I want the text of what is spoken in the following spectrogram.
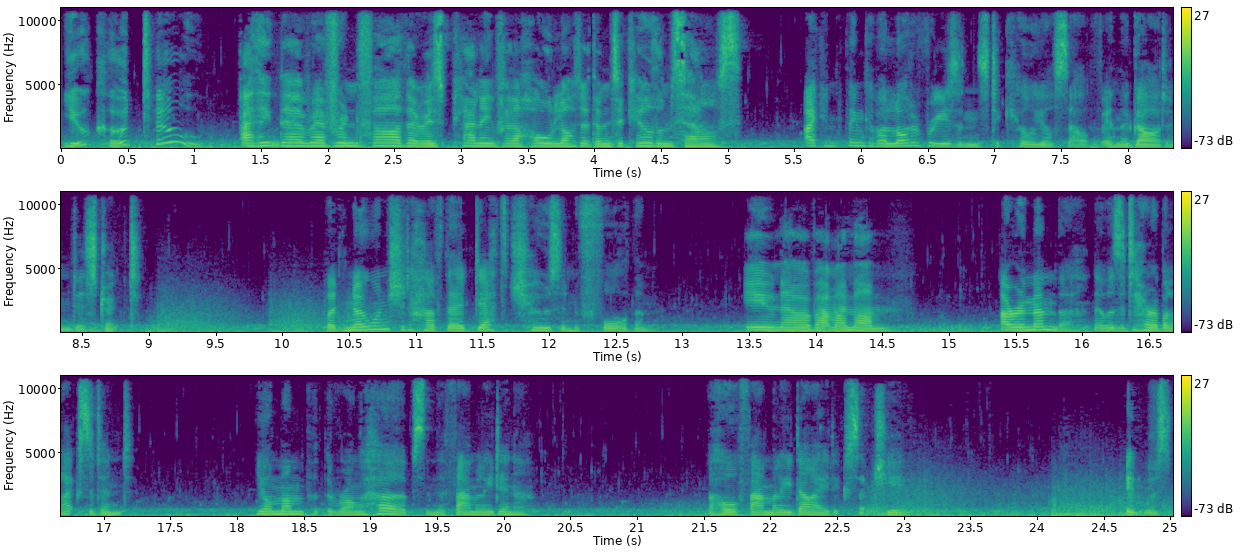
You could too. I think their Reverend Father is planning for the whole lot of them to kill themselves. I can think of a lot of reasons to kill yourself in the Garden District. But no one should have their death chosen for them. You know about my mum? I remember there was a terrible accident. Your mum put the wrong herbs in the family dinner. The whole family died except you. It was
